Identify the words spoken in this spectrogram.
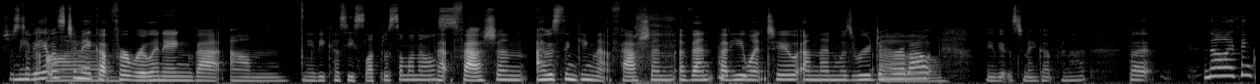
Just Maybe it was to make up for ruining that um Maybe because he slept with someone else. that fashion. I was thinking that fashion event that he went to and then was rude to her about. Oh. Maybe it was to make up for that. But no, I think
